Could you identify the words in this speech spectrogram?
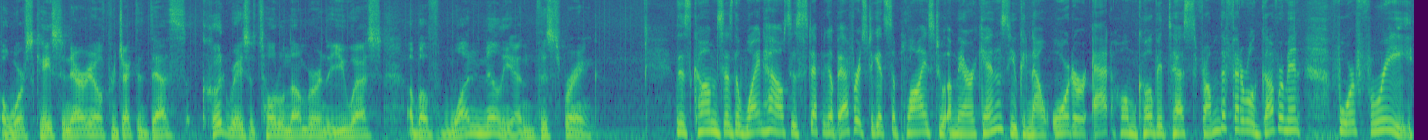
A worst case scenario of projected deaths could raise a total number in the U.S. above 1 million this spring. This comes as the White House is stepping up efforts to get supplies to Americans. You can now order at-home COVID tests from the federal government for free.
